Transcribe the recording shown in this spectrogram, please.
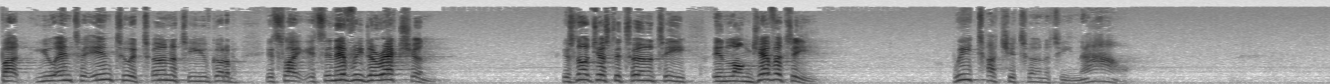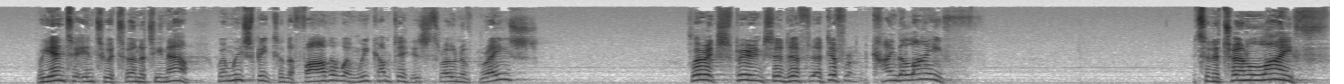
but you enter into eternity. You've got to, it's like it's in every direction. It's not just eternity in longevity. We touch eternity now. We enter into eternity now. When we speak to the Father, when we come to his throne of grace, we're experiencing a, different kind of life. It's an eternal life,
